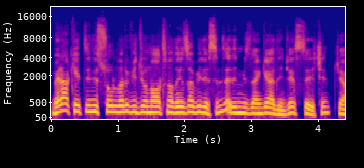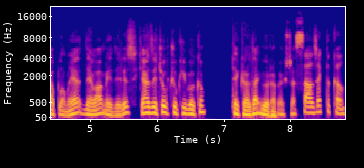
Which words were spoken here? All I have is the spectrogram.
Merak ettiğiniz soruları videonun altına da yazabilirsiniz. Elimizden geldiğince sizler için cevaplamaya devam ederiz. Kendinize çok çok iyi bakın. Tekrardan görüşmek üzere. Sağlıcakla kalın.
